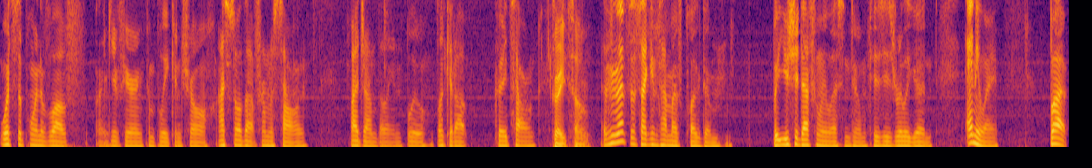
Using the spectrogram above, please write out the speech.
What's the point of love? Like if you're in complete control. I stole that from a song by John Billion, Blue. Look it up. Great song. Great song. I think that's the second time I've plugged him. But you should definitely listen to him because he's really good. Anyway, but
